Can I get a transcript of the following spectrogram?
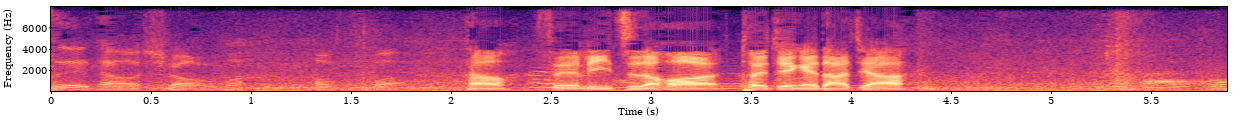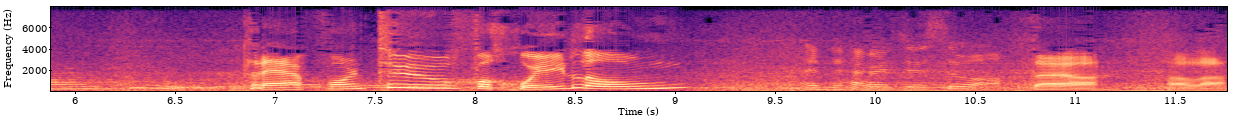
这也太好笑了吧，好棒。好，这个励志的话推荐给大家。Platform Two for 回笼。哎，你还没结束啊？对啊，好了，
